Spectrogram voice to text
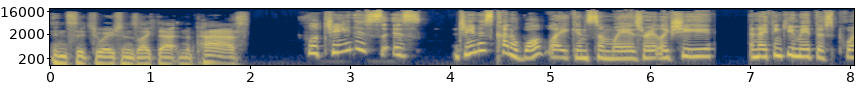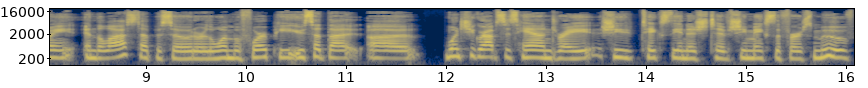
in situations like that in the past. Well, Jane is, is, Jane is kind of Walt like in some ways, right? Like she, and I think you made this point in the last episode or the one before, Pete. You said that, uh, when she grabs his hand, right, she takes the initiative, she makes the first move.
